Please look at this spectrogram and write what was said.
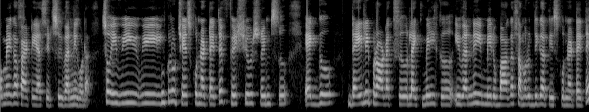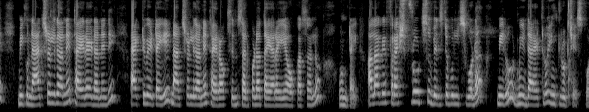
ఒమేగా ఫ్యాటీ యాసిడ్స్ ఇవన్నీ కూడా. సో ఇవి ఇవి ఇంక్లూడ్ చేసుకున్నట్టయితే fish shrimps egg dairy products like milk ఇవన్నీ మీరు బాగా సమృద్ధిగా తీసుకున్నట్టయితే మీకు న్యాచురల్గానే థైరాయిడ్ అనేది యాక్టివేట్ అయ్యి న్యాచురల్గానే థైరాక్సిన్ సరిపడా తయారయ్యే అవకాశాలు ఉంటాయి. అలాగే ఫ్రెష్ ఫ్రూట్స్ వెజిటబుల్స్ కూడా మీరు మీ డయట్లో ఇంక్లూడ్ చేసుకోండి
